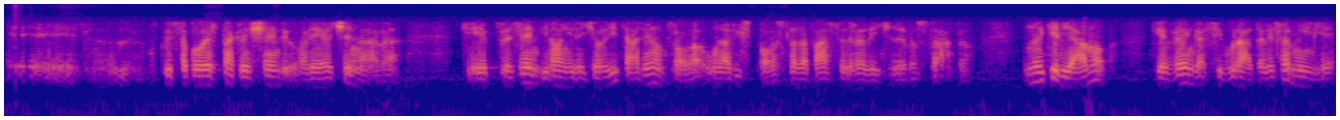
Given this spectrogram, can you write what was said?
eh, questa povertà crescente, come lei accennava, che è presente in ogni regione d'Italia non trova una risposta da parte della legge dello Stato. Noi chiediamo che venga assicurata alle famiglie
